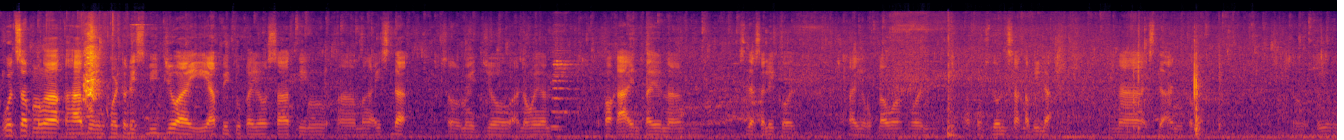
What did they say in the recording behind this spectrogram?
What's up mga kahabi for today's video ay i-update ko kayo sa ating ah, mga isda. So medyo ano ngayon, pakain tayo ng isda sa likod saka yung flower horn tapos doon sa kabila na isdaan ko. So ito yung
